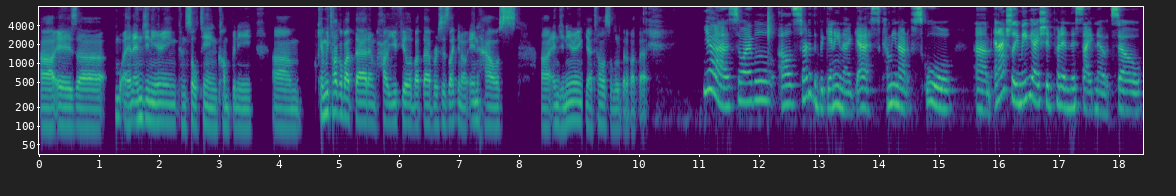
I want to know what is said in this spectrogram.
uh, is uh, an engineering consulting company. Um, can we talk about that and how you feel about that versus like you know in-house uh, engineering? Yeah, tell us a little bit about that. Yeah, so I will. I'll start at the beginning, I guess. Coming out of school, um, and actually, maybe I should put in this side note. So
